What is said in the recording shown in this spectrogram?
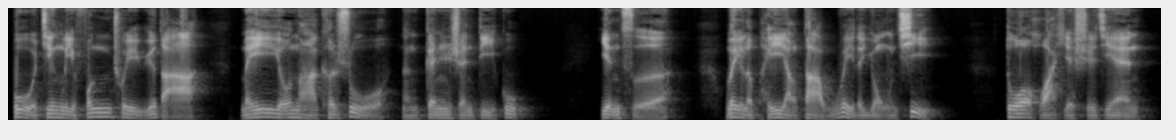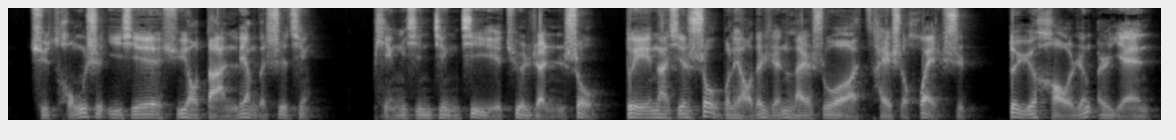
不经历风吹雨打，没有哪棵树能根深蒂固。因此，为了培养大无畏的勇气，多花些时间去从事一些需要胆量的事情，平心静气去忍受，对那些受不了的人来说才是坏事。对于好人而言。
